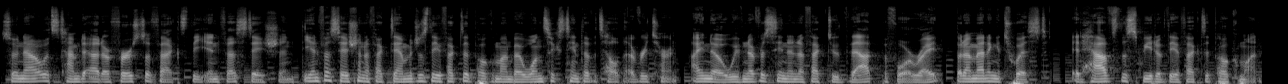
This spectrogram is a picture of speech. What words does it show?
So now it's time to add our first effect, the Infestation. The Infestation effect damages the affected Pokemon by 1 16th of its health every turn. I know, we've never seen an effect do that before, right? But I'm adding a twist. It halves the speed of the affected Pokemon.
